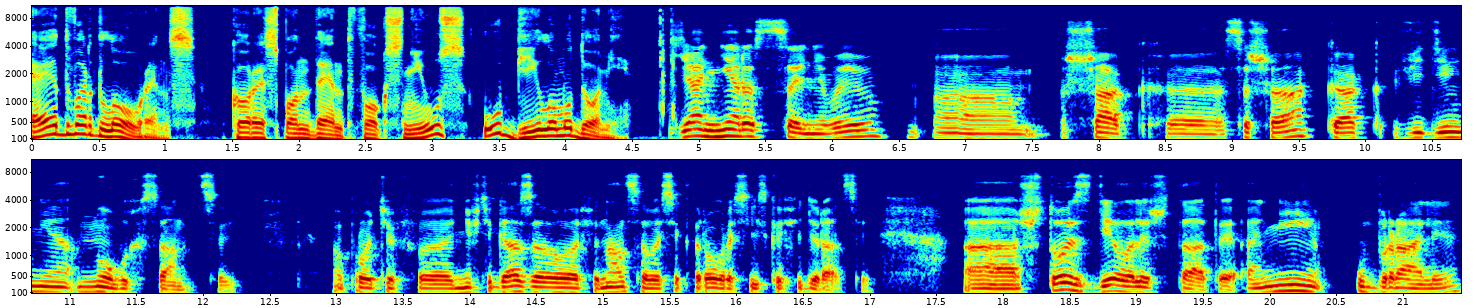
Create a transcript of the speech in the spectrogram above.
Едвард Лоуренс, кореспондент Fox News у Білому домі. Я не расцениваю а, шаг э, США как введение новых санкций а, против э, нефтегазового финансового секторов Российской Федерации. А, Что сделали Штаты? Они убрали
